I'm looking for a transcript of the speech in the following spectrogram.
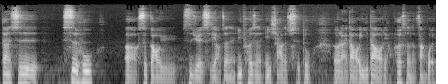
但是似乎呃是高于视觉失调症一 percent 以下的尺度，而来到一到两 percent 的范围。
